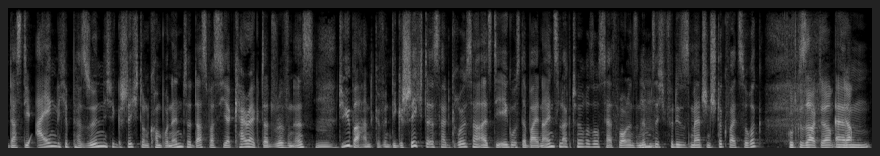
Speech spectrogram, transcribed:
dass die eigentliche persönliche Geschichte und Komponente, das, was hier character-driven ist, Mhm. die Überhand gewinnt. Die Geschichte ist halt größer als die Egos der beiden Einzelakteure. So, Seth Rollins Mhm. nimmt sich für dieses Match ein Stück weit zurück. Gut gesagt, ja. Ähm,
